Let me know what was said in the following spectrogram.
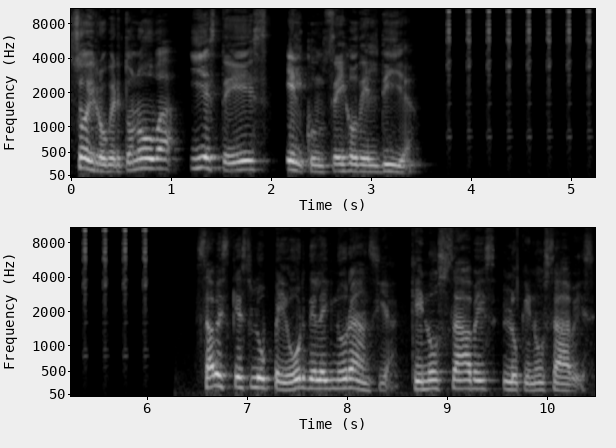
Soy Roberto Nova y este es el Consejo del Día. ¿Sabes qué es lo peor de la ignorancia? Que no sabes lo que no sabes.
